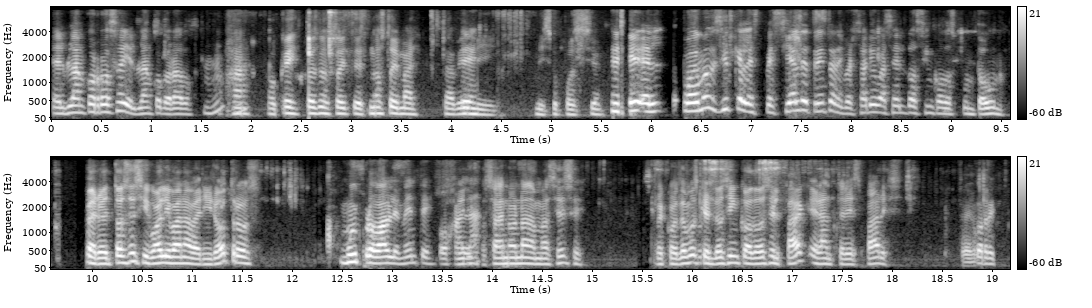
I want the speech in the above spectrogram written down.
El blanco rosa y el blanco dorado. Ajá, ok, entonces no estoy, no estoy mal. Está bien Sí. mi, mi suposición. Sí, sí, el- podemos decir que el especial de 30 aniversario va a ser el 252.1. Pero entonces igual iban a venir otros. Muy probablemente, ojalá. O sea, no nada más ese. Recordemos que el 252, el pack, eran tres pares. Sí. Correcto,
